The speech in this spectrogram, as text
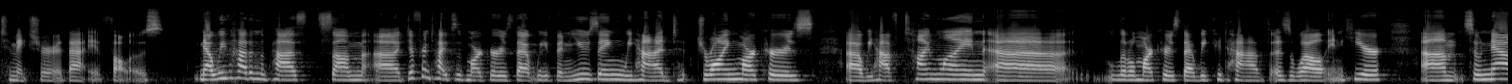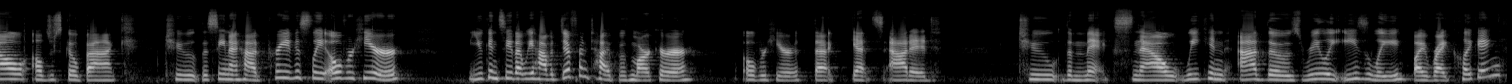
to make sure that it follows. Now, we've had in the past some uh, different types of markers that we've been using. We had drawing markers, uh, we have timeline uh, little markers that we could have as well in here. Um, so now I'll just go back to the scene I had previously over here. You can see that we have a different type of marker over here that gets added to the mix. Now we can add those really easily by right clicking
